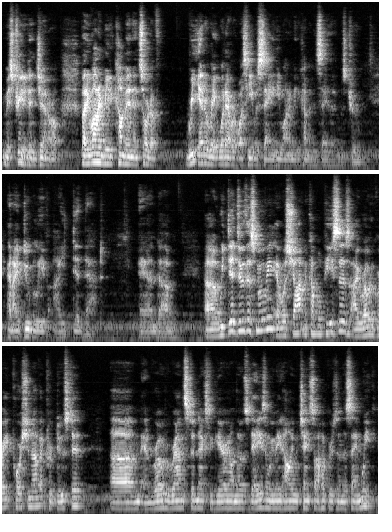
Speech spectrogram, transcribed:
mistreated in general. But he wanted me to come in and sort of reiterate whatever it was he was saying. He wanted me to come in and say that it was true. And I do believe I did that. And um, uh, we did do this movie. It was shot in a couple pieces. I wrote a great portion of it, produced it, um, and rode around, stood next to Gary on those days, and we made Hollywood Chainsaw Hookers in the same week.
